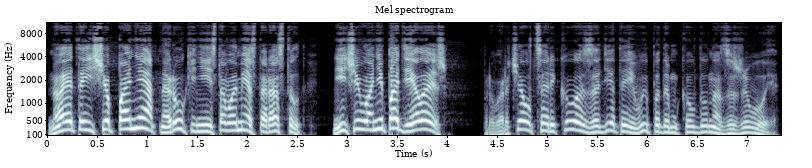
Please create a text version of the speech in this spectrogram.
Но это еще понятно, руки не из того места растут. Ничего не поделаешь!» — проворчал Царько, задетый выпадом колдуна за живое.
